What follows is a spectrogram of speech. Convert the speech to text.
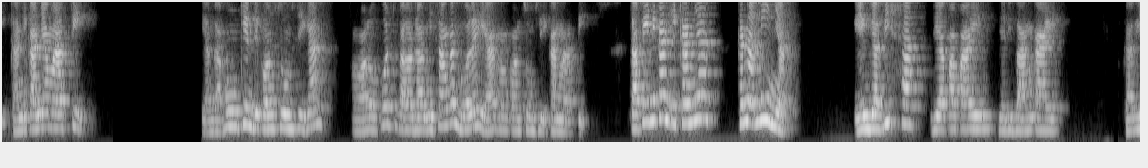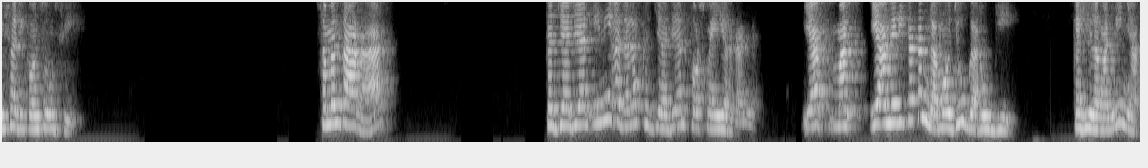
Ikan-ikannya mati, ya nggak mungkin dikonsumsi kan? Walaupun kalau dalam Islam kan boleh ya mengkonsumsi ikan mati. Tapi ini kan ikannya kena minyak. Ya nggak bisa diapa-apain jadi bangkai. Nggak bisa dikonsumsi. Sementara kejadian ini adalah kejadian force majeure kan ya? Ya ya Amerika kan nggak mau juga rugi kehilangan minyak.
